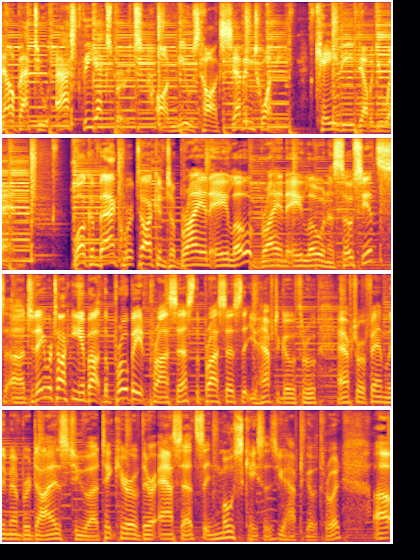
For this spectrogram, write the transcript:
Now back to Ask the Experts on News Talk 720 KDWN. Welcome back. We're talking to Brian A. Lowe of Brian A. Lowe and Associates. Uh, today we're talking about the probate process, the process that you have to go through after a family member dies to uh, take care of their assets. In most cases, you have to go through it. Uh,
